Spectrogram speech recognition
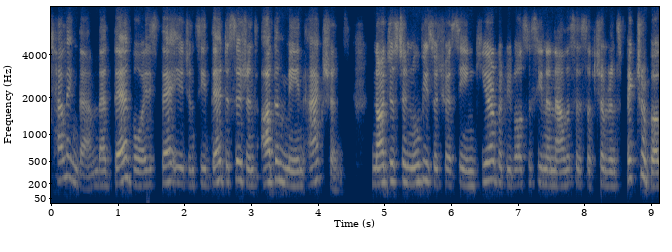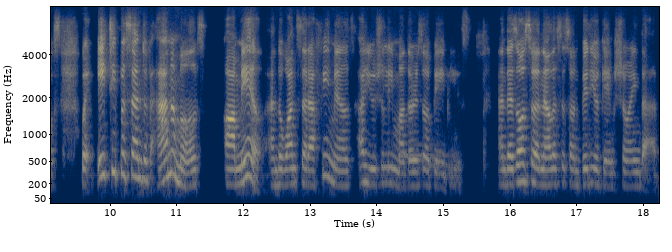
telling them that their voice, their agency, their decisions are the main actions. Not just in movies, which we're seeing here, but we've also seen analysis of children's picture books where 80% of animals are male and the ones that are females are usually mothers or babies. And there's also analysis on video games showing that.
